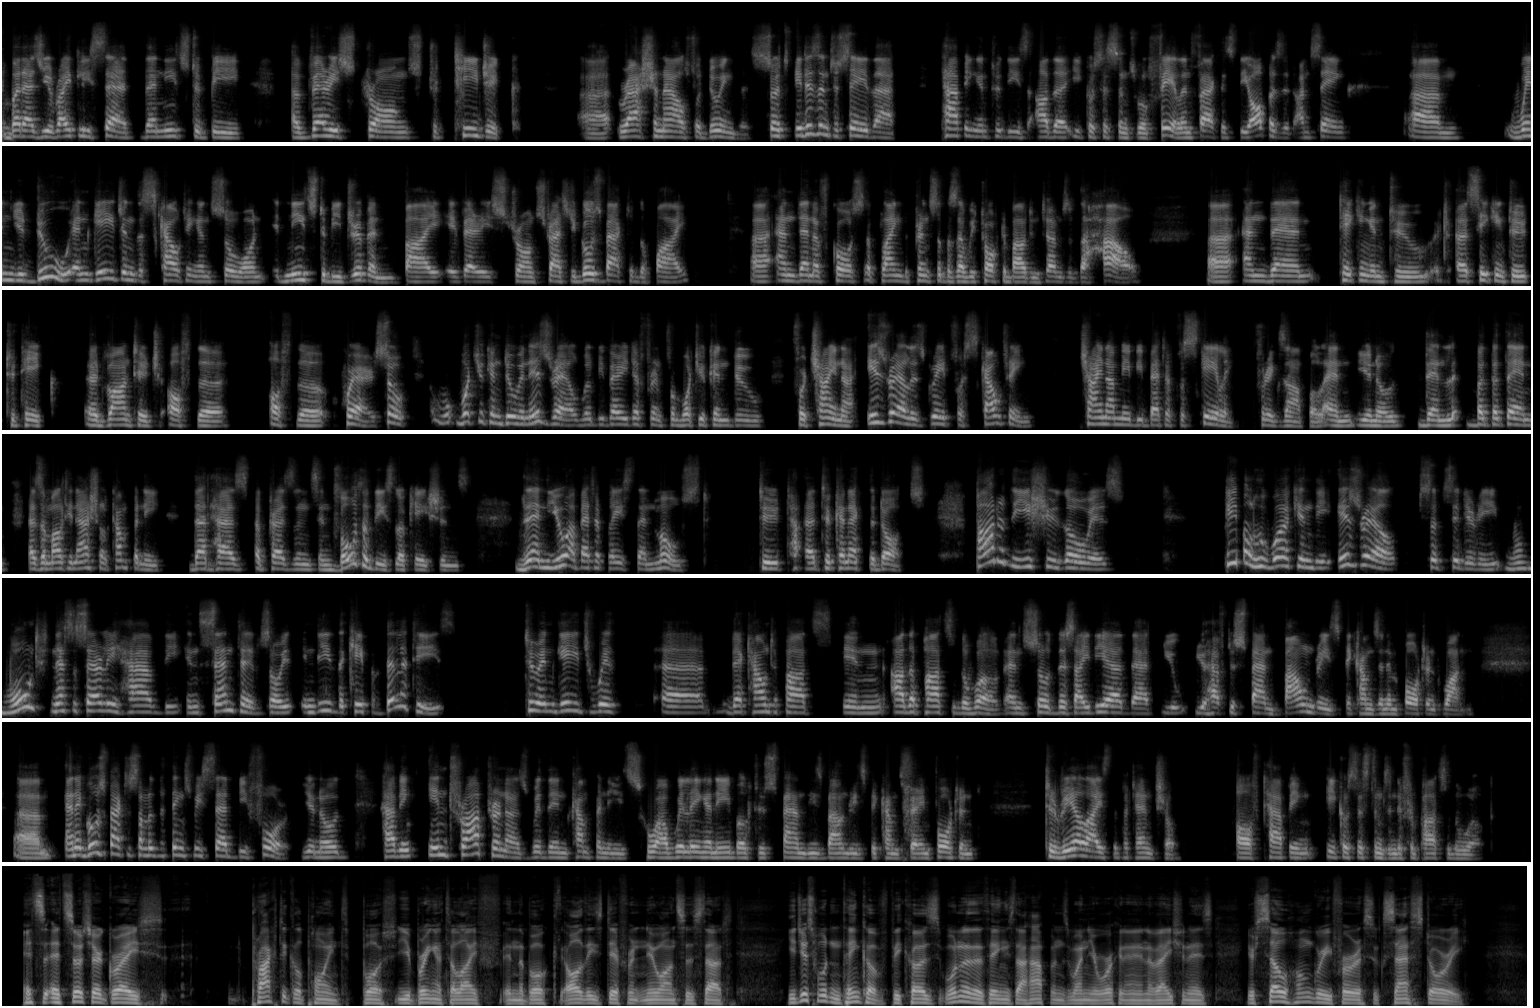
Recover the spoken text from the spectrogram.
But as you rightly said, there needs to be a very strong strategic uh, rationale for doing this. So it, it isn't to say that tapping into these other ecosystems will fail. In fact, it's the opposite. I'm saying um, when you do engage in the scouting and so on, it needs to be driven by a very strong strategy. It goes back to the why. Uh, and then, of course, applying the principles that we talked about in terms of the how, uh, and then taking into uh, seeking to to take advantage of the of the where. So, w- what you can do in Israel will be very different from what you can do for China. Israel is great for scouting. China may be better for scaling, for example. And you know, then but but then as a multinational company that has a presence in both of these locations, then you are better placed than most to uh, to connect the dots. Part of the issue, though, is people who work in the Israel subsidiary won't necessarily have the incentives or indeed the capabilities to engage with uh, their counterparts in other parts of the world. And so this idea that you you have to span boundaries becomes an important one. Um, and it goes back to some of the things we said before you know having intrapreneurs within companies who are willing and able to span these boundaries becomes very important to realize the potential of tapping ecosystems in different parts of the world. It's it's such a great practical point, but you bring it to life in the book. All these different nuances that you just wouldn't think of because one of the things that happens when you're working in innovation is you're so hungry for a success story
